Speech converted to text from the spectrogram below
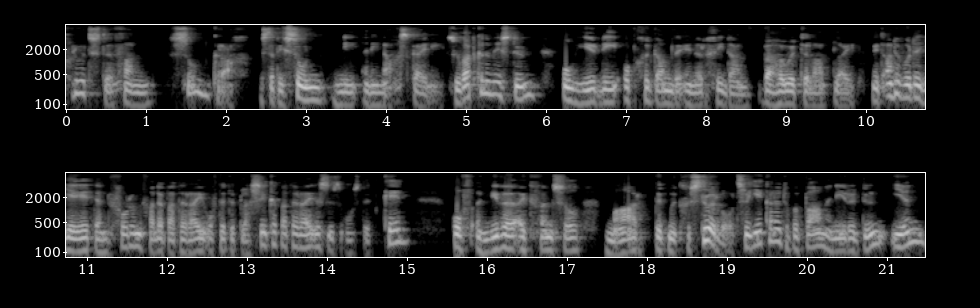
grootste van sonkrag is dat die son nie in die nag skyn nie. So wat kan 'n mens doen om hierdie opgedamde energie dan behoue te laat bly? Met ander woorde, jy het 'n vorm van 'n battery of dit 'n klassieke battery is soos ons dit ken of 'n nuwe uitvinding, maar dit moet gestoor word. So jy kan dit op 'n paar maniere doen. Een,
